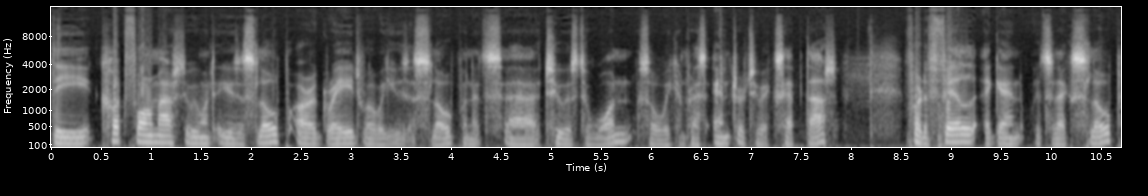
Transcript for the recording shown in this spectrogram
The cut format do we want to use a slope or a grade? Well we use a slope and it's uh, 2 is to 1 so we can press enter to accept that. For the fill again we select slope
